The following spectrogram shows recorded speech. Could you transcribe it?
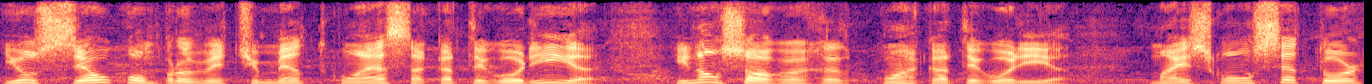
e o seu comprometimento com essa categoria, e não só com a categoria, mas com o setor,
